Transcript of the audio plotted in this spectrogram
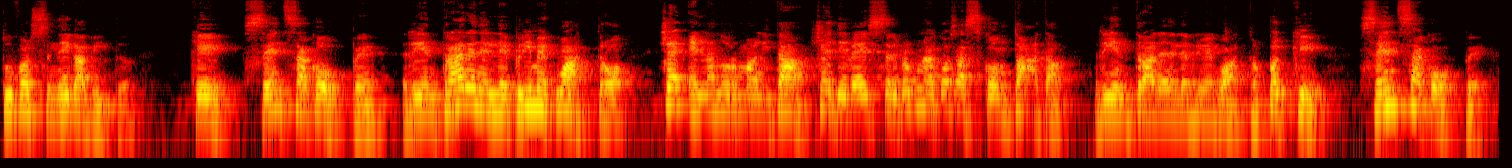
tu forse ne hai capito che senza coppe rientrare nelle prime quattro cioè è la normalità, cioè deve essere proprio una cosa scontata rientrare nelle prime quattro, perché senza coppe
